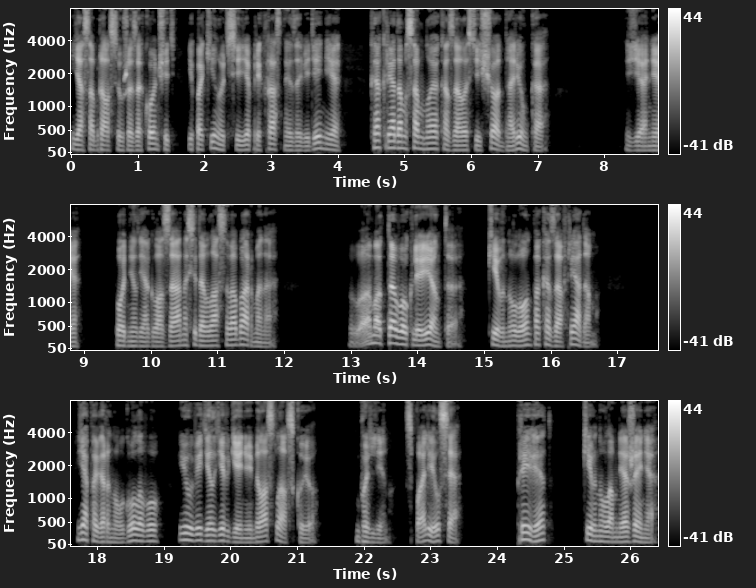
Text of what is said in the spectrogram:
Я собрался уже закончить и покинуть сие прекрасное заведение, как рядом со мной оказалась еще одна рюмка. «Я не...» — поднял я глаза на седовласого бармена. «Вам от того клиента», — кивнул он, показав рядом. Я повернул голову и увидел Евгению Милославскую. Блин, спалился. «Привет», — кивнула мне Женя.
